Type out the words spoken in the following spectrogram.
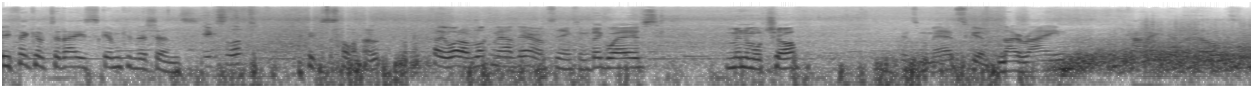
do you think of today's skim conditions? Excellent. Excellent. Tell you what, I'm looking out there and I'm seeing some big waves, minimal chop, and some mad skim. No rain coming in the hills.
